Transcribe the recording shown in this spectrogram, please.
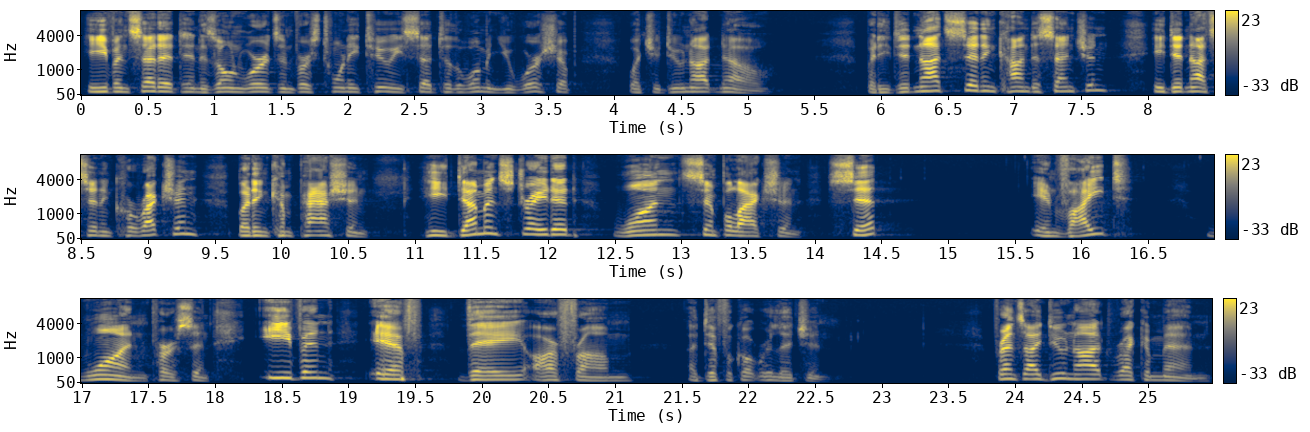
He even said it in his own words in verse 22. He said to the woman, You worship what you do not know. But he did not sit in condescension, he did not sit in correction, but in compassion. He demonstrated one simple action sit, invite one person, even if they are from a difficult religion. Friends, I do not recommend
